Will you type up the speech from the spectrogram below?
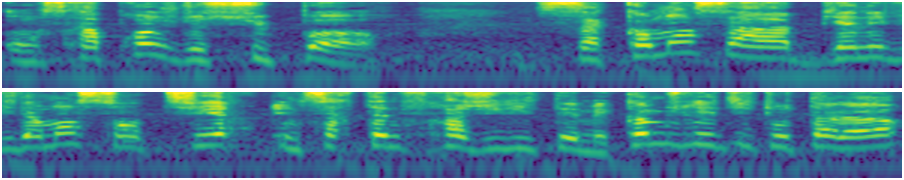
On se rapproche de support. Ça commence à bien évidemment sentir une certaine fragilité. Mais comme je l'ai dit tout à l'heure,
